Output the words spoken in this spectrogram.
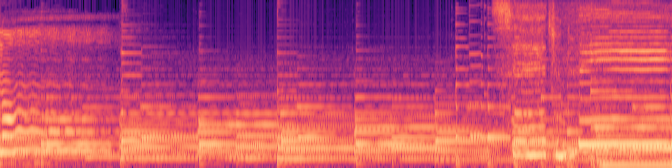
nom. Cette nuit,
